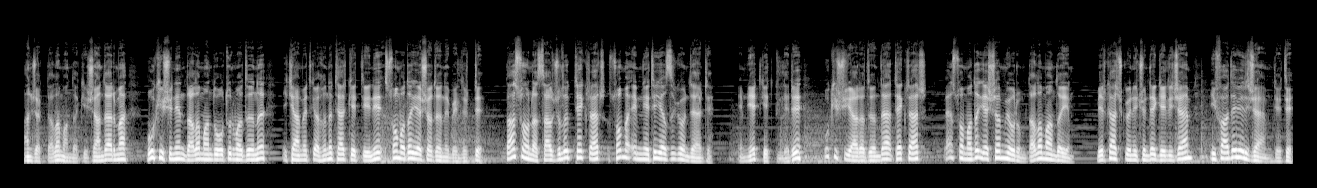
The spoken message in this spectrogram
Ancak Dalaman'daki jandarma bu kişinin Dalaman'da oturmadığını, ikametgahını terk ettiğini, Soma'da yaşadığını belirtti. Daha sonra savcılık tekrar Soma Emniyete yazı gönderdi. Emniyet yetkilileri bu kişiyi aradığında tekrar ben Soma'da yaşamıyorum, Dalaman'dayım. Birkaç gün içinde geleceğim, ifade vereceğim dedi.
